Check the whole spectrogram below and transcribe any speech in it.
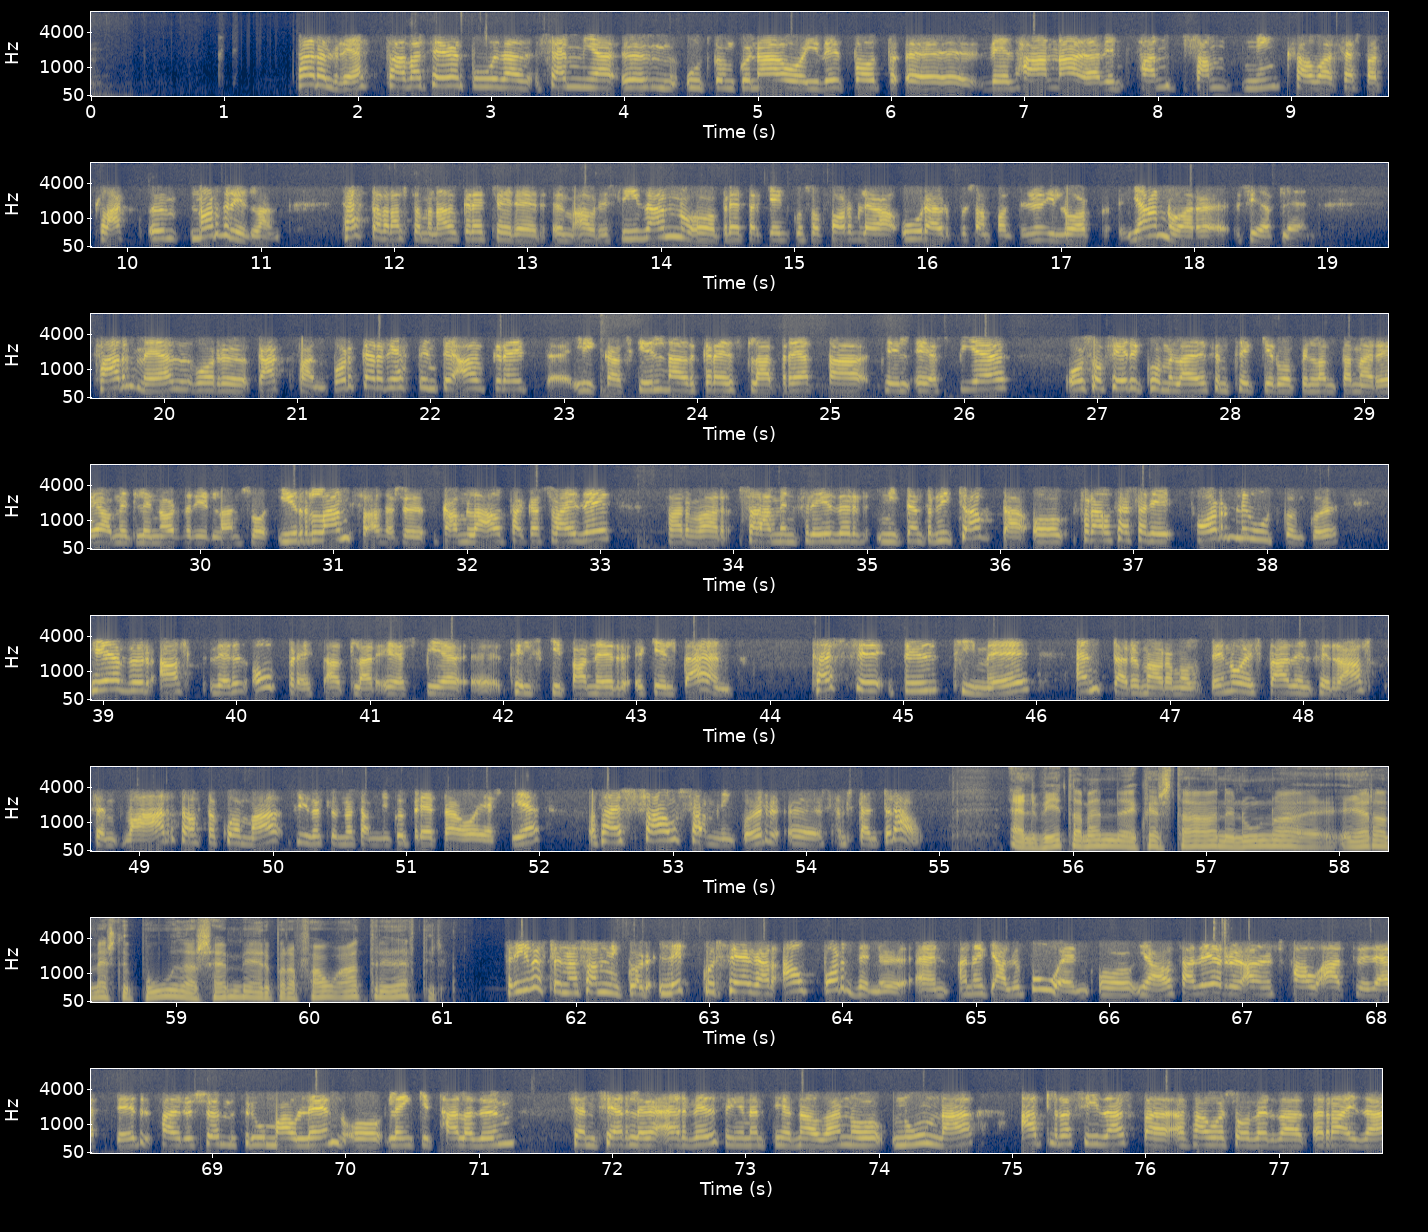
Það er alveg rétt. Það var þegar búið að semja um útgönguna og í viðbót uh, við hana eða við þann samning þá var þessar plagg um Norðurírland. Þetta var allt saman afgreitt fyrir um ári síðan og breytar gengur svo formlega úr Europasambandinu í lok janúar síðastliðin. Þar með voru gagfann borgarréttindi afgreitt, líka skilnaður greiðsla breyta til ESB og svo fyrirkomulæði sem tryggir opin landamæri á milli Norður Írlands og Írlands á þessu gamla átakasvæði. Þar var samin friður 1998 og frá þessari formlu útgöngu hefur allt verið óbreytt allar ESB tilskipanir gilda en þessi byggtími endar um áramótin og í staðin fyrir allt sem var þátt að koma fríverslunarsamningu breyta og ESB og það er sá samningur sem stendur á. En vita menn hver staðan er núna er að mestu búið að semmi er bara að fá atrið eftir? Fríverslunarsamningur liggur þegar á borðinu en hann er ekki alveg búinn og já það eru aðeins fá atrið eftir. Það eru sömu þrjú málinn og lengi talað um sem sérlega erfið sem ég nefndi hérna áðan og núna allra síðast að, að þá er svo verið að ræða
